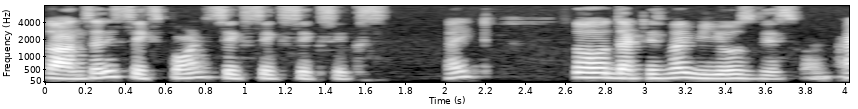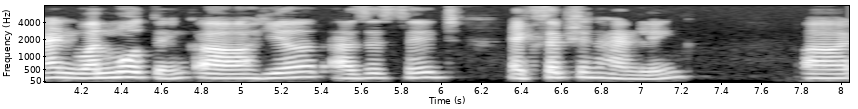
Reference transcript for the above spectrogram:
so answer is 6.6666 right? So that is why we use this one. And one more thing uh, here as i said exception handling uh,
